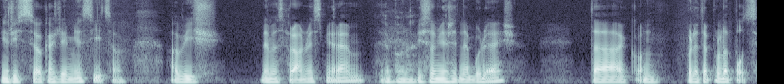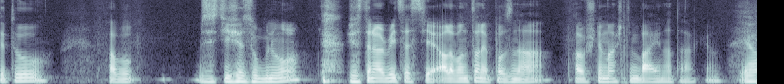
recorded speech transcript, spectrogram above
Měříš si ho každý měsíc a, a víš, jdeme správným směrem. Nebo ne. Když se měřit nebudeš, tak on budete podle pocitu a zjistí, že zubnul, že jste na dobré cestě, ale on to nepozná a už nemáš ten buy na tak. Jo, jo.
